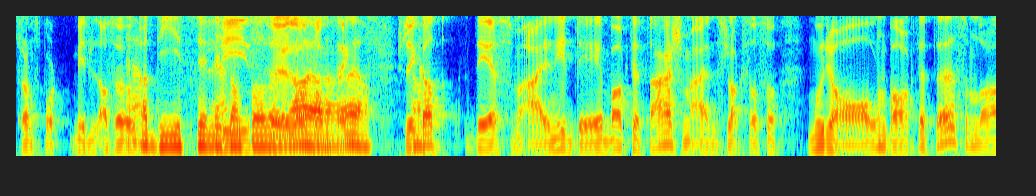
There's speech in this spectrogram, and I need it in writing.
transportmiddel. Altså Ja, diesel, liksom, diesel og sånne ting. ja, ja. Slik at det som er en idé bak dette her, som er en slags altså moralen bak dette som da,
